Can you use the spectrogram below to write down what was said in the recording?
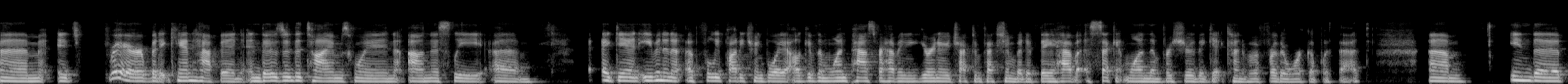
Um, it's rare, but it can happen, and those are the times when honestly um, again, even in a, a, fully potty trained boy, I'll give them one pass for having a urinary tract infection. But if they have a second one, then for sure they get kind of a further workup with that. Um, in the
